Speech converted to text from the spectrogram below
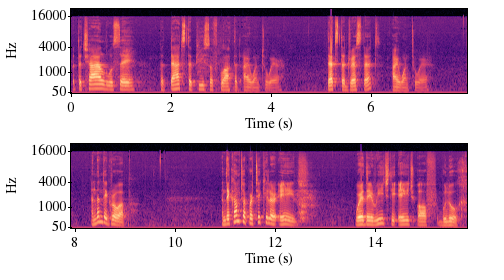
But the child will say, But that's the piece of cloth that I want to wear. That's the dress that I want to wear. And then they grow up. And they come to a particular age where they reach the age of bulugh,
